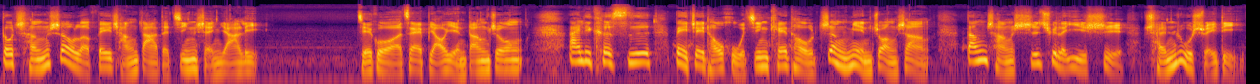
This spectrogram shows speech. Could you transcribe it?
都承受了非常大的精神压力。结果，在表演当中，艾利克斯被这头虎鲸 Kato 正面撞上，当场失去了意识，沉入水底，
